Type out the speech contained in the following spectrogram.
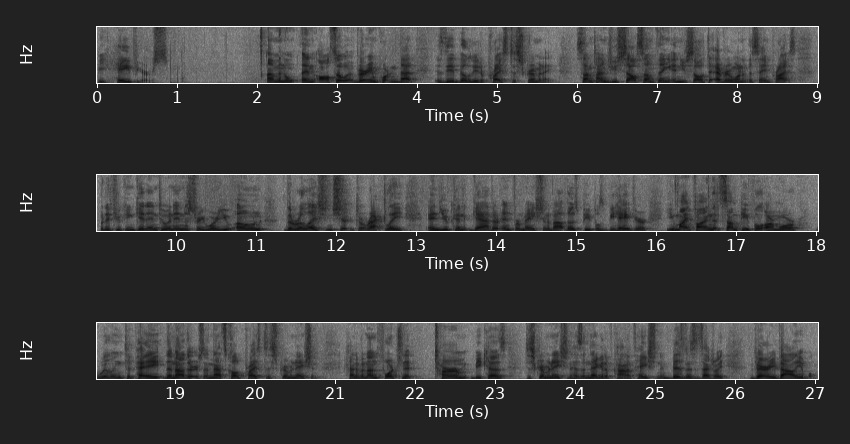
behaviors. Um, and, and, also very important that is the ability to price discriminate. Sometimes you sell something and you sell it to everyone at the same price. But if you can get into an industry where you own the relationship directly and you can gather information about those people's behavior, you might find that some people are more willing to pay than others. And that's called price discrimination. Kind of an unfortunate term because discrimination has a negative connotation. In business, it's actually very valuable.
